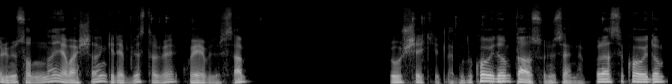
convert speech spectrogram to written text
bölümün sonuna yavaştan gelebiliriz. Tabii koyabilirsem. Şu şekilde bunu koydum. Daha sonra üzerine burası koydum.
